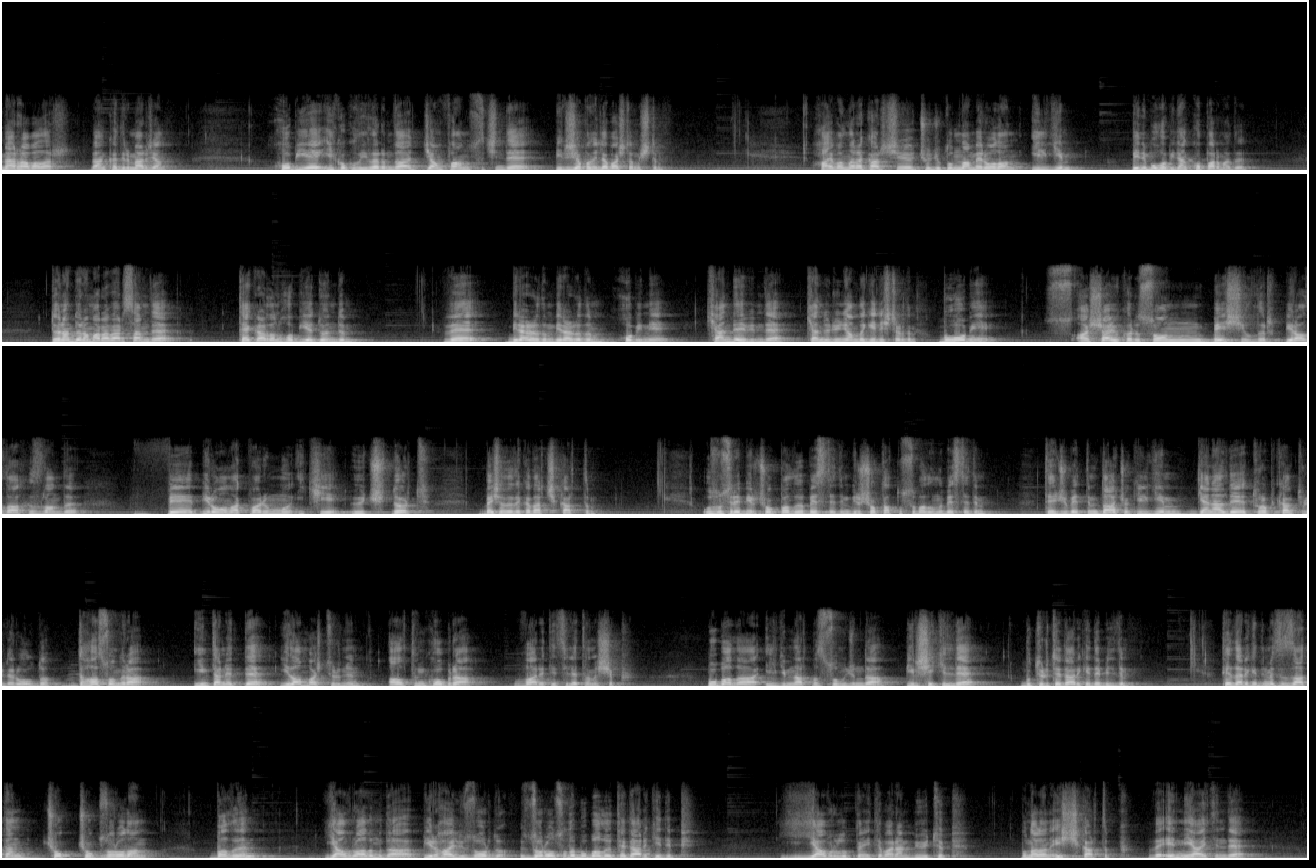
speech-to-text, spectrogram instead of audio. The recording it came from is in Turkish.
Merhabalar, ben Kadir Mercan. Hobiye ilkokul yıllarımda cam fanus içinde bir Japon ile başlamıştım. Hayvanlara karşı çocukluğumdan beri olan ilgim beni bu hobiden koparmadı. Dönem dönem ara versem de tekrardan hobiye döndüm ve birer adım birer adım hobimi kendi evimde, kendi dünyamda geliştirdim. Bu hobi aşağı yukarı son 5 yıldır biraz daha hızlandı ve bir olan akvaryumumu 2, 3, 4, 5 adete kadar çıkarttım. Uzun süre birçok balığı besledim, birçok tatlı su balığını besledim, tecrübe ettim. Daha çok ilgim genelde tropikal türleri oldu. Daha sonra internette yılanbaş türünün altın kobra varyetesiyle tanışıp bu balığa ilgimin artması sonucunda bir şekilde bu türü tedarik edebildim. Tedarik edilmesi zaten çok çok zor olan balığın yavru alımı da bir hayli zordu. Zor olsa da bu balığı tedarik edip yavruluktan itibaren büyütüp bunlardan eş çıkartıp ve en nihayetinde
